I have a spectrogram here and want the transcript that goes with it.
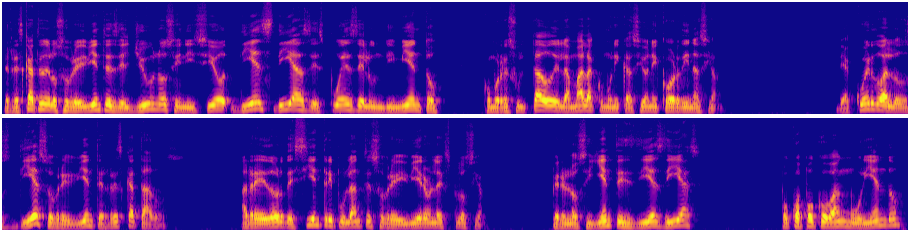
El rescate de los sobrevivientes del Juno se inició diez días después del hundimiento como resultado de la mala comunicación y coordinación. De acuerdo a los 10 sobrevivientes rescatados, alrededor de 100 tripulantes sobrevivieron la explosión. Pero en los siguientes 10 días, poco a poco van muriendo,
